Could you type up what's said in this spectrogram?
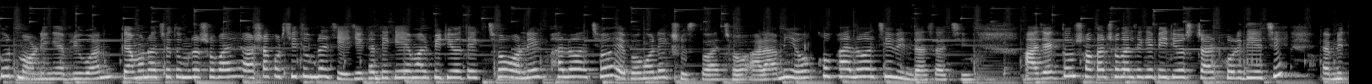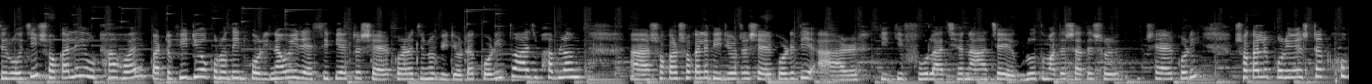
গুড মর্নিং এভরিওয়ান কেমন আছো তোমরা সবাই? আশা করছি তোমরা যে যেখান থেকে আমার ভিডিও দেখছ, অনেক ভালো আছো এবং অনেক সুস্থ আছো, আর আমিও খুব ভালো আছি, বিন্দাস আছি। আজ একদম সকাল সকাল থেকে ভিডিও স্টার্ট করে দিয়েছি। এমনিতে রোজই সকালেই ওঠা হয় বাট ভিডিও কোনো দিন করি না। ওই রেসিপি একটা শেয়ার করার জন্য ভিডিওটা করি। তো আজ ভাবলাম সকাল সকালে ভিডিওটা শেয়ার করে দিই, আর কি কি ফুল আছে, না আছে, এগুলো তোমাদের সাথে শেয়ার করি। সকালের পরিবেশটা খুব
